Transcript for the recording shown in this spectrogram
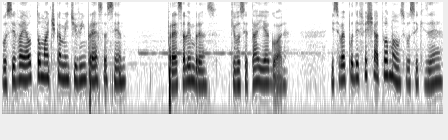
você vai automaticamente vir para essa cena, para essa lembrança que você tá aí agora. E você vai poder fechar a tua mão se você quiser,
